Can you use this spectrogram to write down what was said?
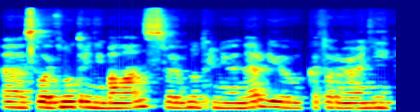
э, свой внутренний баланс, свою внутреннюю энергию, которую они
